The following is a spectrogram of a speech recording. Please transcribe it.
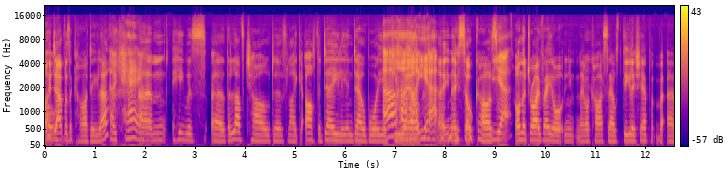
My dad was a car dealer. Okay. Um, he was uh, the love child of like Arthur Daley and Del Boy, if you Ah, will. yeah. Uh, you know, sold cars Yeah. on the driveway or, you know, a car sales dealership, uh,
